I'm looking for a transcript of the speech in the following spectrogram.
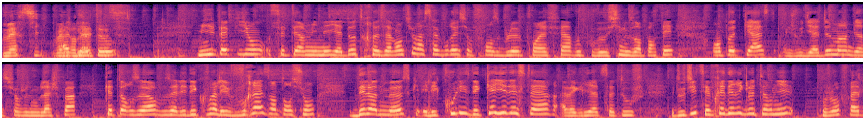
Merci. Bonne À journée à tous. Minute Papillon, c'est terminé. Il y a d'autres aventures à savourer sur francebleu.fr. Vous pouvez aussi nous emporter en podcast. Je vous dis à demain, bien sûr, je ne vous lâche pas. 14h, vous allez découvrir les vraies intentions d'Elon Musk et les coulisses des cahiers d'Esther avec Riyad Satouf. Et tout de suite, c'est Frédéric Le Ternier. Bonjour Fred.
